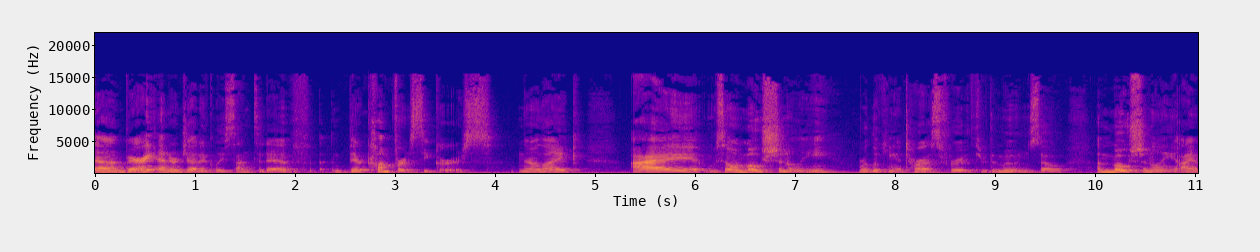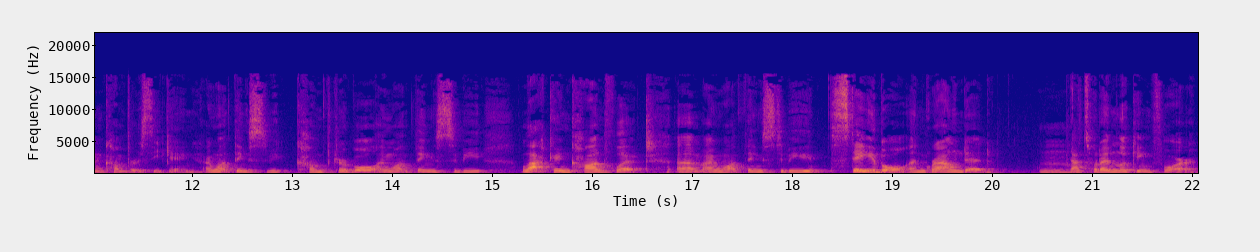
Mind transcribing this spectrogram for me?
Um, very energetically sensitive. They're comfort seekers. And they're like, I so emotionally, we're looking at Taurus for through the moon. So emotionally, I am comfort seeking. I want things to be comfortable. I want things to be lacking conflict. Um, I want things to be stable and grounded. That's what I'm looking for.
